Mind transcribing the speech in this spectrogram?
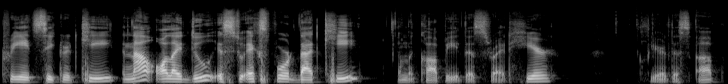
create secret key. And now all I do is to export that key. I'm going to copy this right here, clear this up,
